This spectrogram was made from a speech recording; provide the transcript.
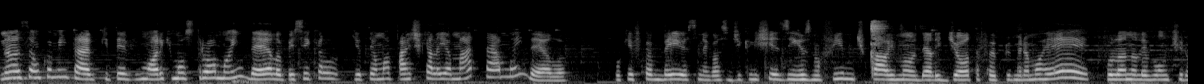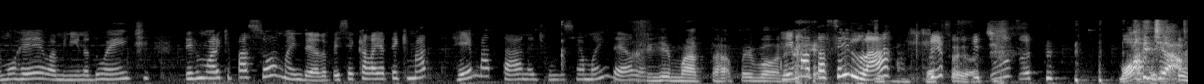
Não, é só um comentário, que teve uma hora que mostrou a mãe dela. Eu pensei que, ela, que ia ter uma parte que ela ia matar a mãe dela. Porque fica meio esse negócio de clichêzinhos no filme, tipo, ah, o irmão dela idiota foi o primeiro a morrer, fulano levou um tiro morreu, a menina doente. Teve uma hora que passou a mãe dela. Eu pensei que ela ia ter que mat- rematar, né? Digamos assim, a mãe dela. Rematar, foi bom, né? Rematar, sei lá. foi Se ótimo. Morre, diabo!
